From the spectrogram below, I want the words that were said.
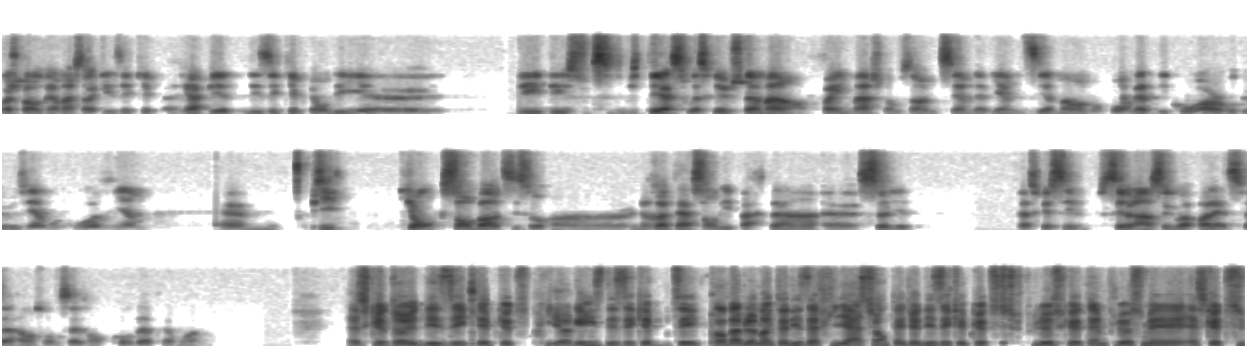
Moi, je pense vraiment que ça va être les équipes rapides, les équipes qui ont des, euh, des, outils de vitesse, où est-ce que justement, en fin de match, comme ça, un huitième, neuvième, dixième manche, on pouvoir mettre des coureurs au deuxième, au troisième, euh, puis qui, ont, qui, sont bâtis sur une rotation des partants euh, solides. Parce que c'est vraiment ça qui va faire la différence sur une saison courte, d'après moi. Est-ce que tu as des équipes que tu priorises, des équipes, tu sais, probablement que tu as des affiliations, peut-être qu'il y a des équipes que tu suis plus, que tu aimes plus, mais est-ce que tu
